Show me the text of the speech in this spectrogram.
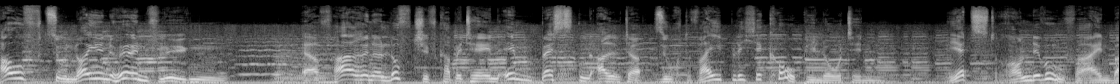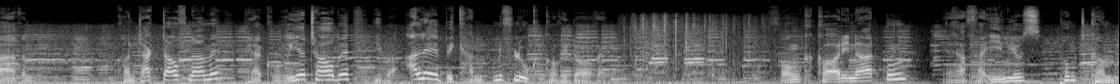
Auf zu neuen Höhenflügen! Erfahrener Luftschiffkapitän im besten Alter sucht weibliche Co-Pilotin. Jetzt Rendezvous vereinbaren. Kontaktaufnahme per Kuriertaube über alle bekannten Flugkorridore. Funkkoordinaten raffaelius.com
